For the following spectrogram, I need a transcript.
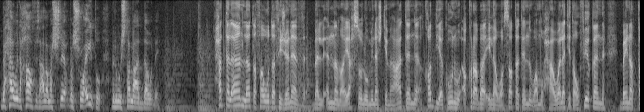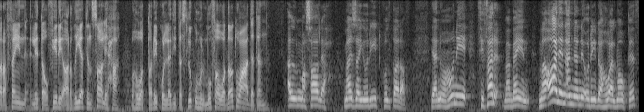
بحاول يحافظ على مشروع مشروعيته بالمجتمع الدولي. حتى الآن لا تفاوض في جنيف بل إن ما يحصل من اجتماعات قد يكون أقرب إلى وساطة ومحاولة توفيق بين الطرفين لتوفير أرضية صالحة وهو الطريق الذي تسلكه المفاوضات عادة. المصالح ماذا يريد كل طرف؟ لأنه هون في فرق ما بين ما أعلن أنني أريده هو الموقف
